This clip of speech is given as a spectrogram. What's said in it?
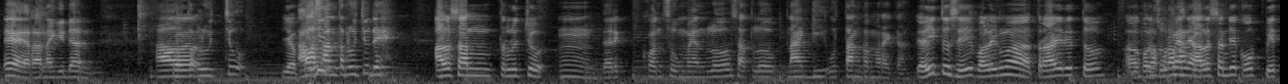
Eh, Rana Gidan. Hal Ke- terlucu. Ya, alasan terlucu deh. Alasan terlucu. Hmm, dari konsumen lo saat lo nagih utang ke mereka. Ya itu sih paling mah terakhir itu uh, konsumen ya alasan dia covid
